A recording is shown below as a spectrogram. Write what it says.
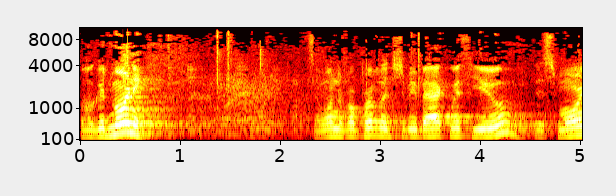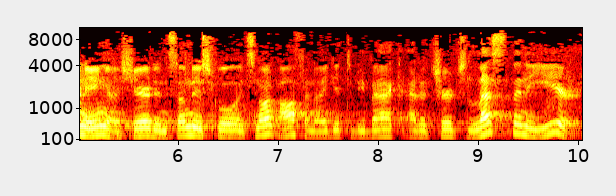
Well, good morning. It's a wonderful privilege to be back with you this morning. I shared in Sunday school. It's not often I get to be back at a church less than a year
